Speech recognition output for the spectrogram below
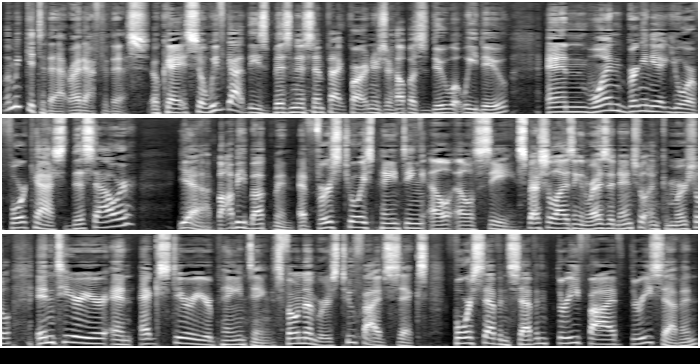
Let me get to that right after this. Okay. So we've got these business impact partners who help us do what we do. And one bringing you your forecast this hour. Yeah, Bobby Buckman at First Choice Painting LLC, specializing in residential and commercial interior and exterior paintings. Phone number is 256 477 3537,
